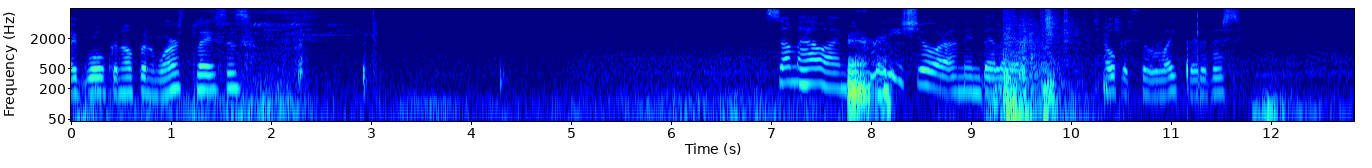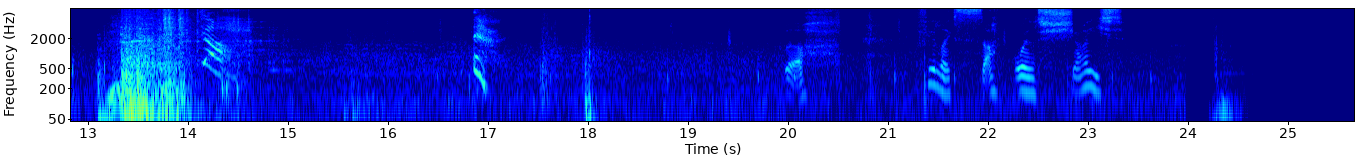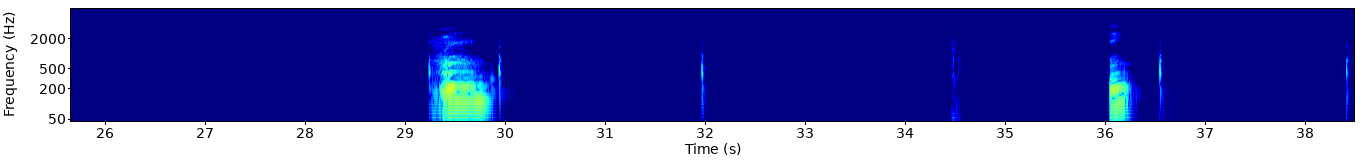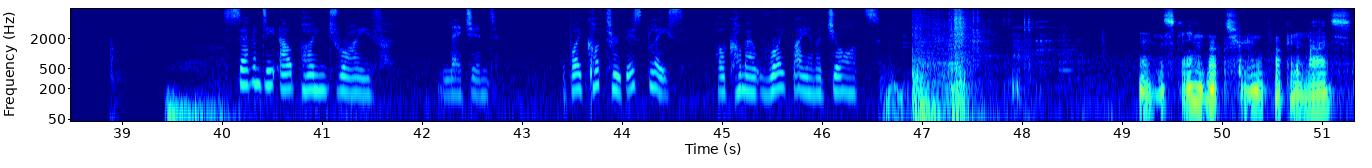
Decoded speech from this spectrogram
I've woken up in worse places. Somehow I'm Yeah. pretty sure I'm in Bel Air. Hope it's the right bit of it. Ugh. feel like soft-boiled shite. Right. Right. 70 Alpine Drive. Legend. If I cut through this place, I'll come out right by Emma Jaunt's. Yeah, this game looks really fucking nice.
